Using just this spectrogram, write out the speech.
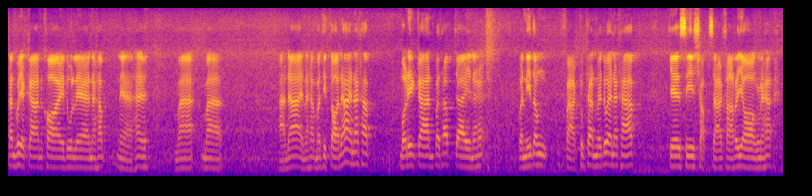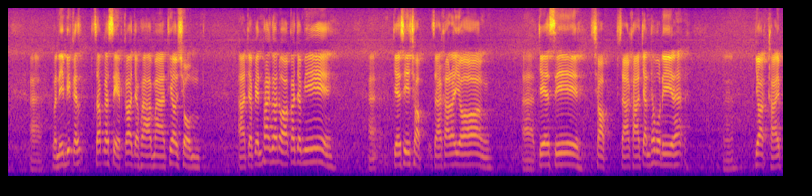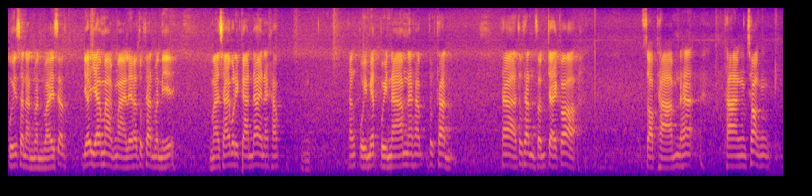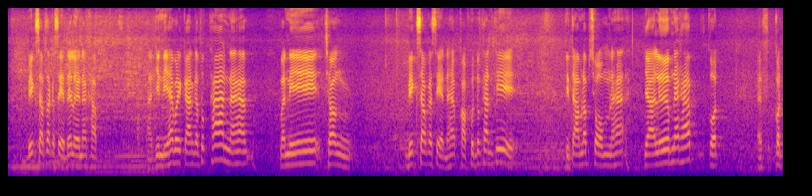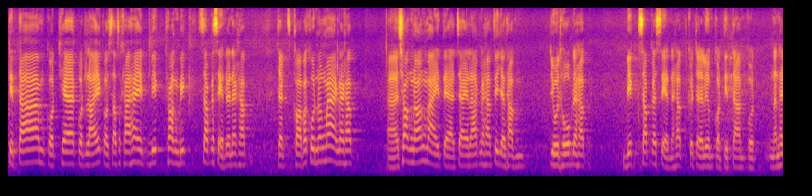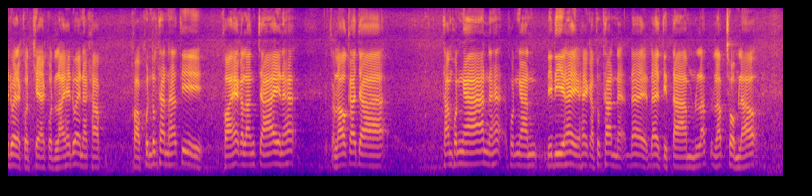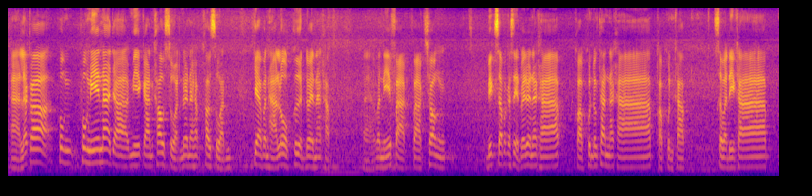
ท่านผู้จัดการคอยดูแลนะครับเนี่ยให้มามาหาได้นะครับ มาติดต่อได้นะครับ บริการประทับใจนะฮะวันนี้ต้องฝากทุกท่านไว้ด้วยนะครับ JC Shop สาขาระยองนะฮะอ่าวันนี้บิ๊ก ซับเกษตรก็จะพามาเที่ยวชม อาจจะเป็นภาคตะวันออกก็จะมีอ่า JC Shop สาขาระยองอ่า JC Shop สาขาจันทบุรีนะฮะยอดขายปุ๋ยสนั่นวันไหวซะเยอะแยะมากมายเลยครับทุกท่านวันนี้ มาใช้บริการได้นะครับ ทั้งปุ๋ยเม็ดปุ๋ยน้ำนะครับ ทุกท่าน ถ้าทุกท่านสนใจก็สอบถามนะฮะทางช่อง บิ๊กซับซักเกษตรได้เลยนะครับยินดีให้บริการกับทุกท่านนะครับ วันนี้ช่องบิ๊กซับเกษตรนะครับ ขอบคุณทุกท่านที่ติดตามรับชมนะฮะอย่าลืมนะครับ กดกดติดตามกดแชร์ กดไลค์กด Subscribe ให้บิ๊กช่องบิ๊กซับเกษตรด้วยนะครับจะขอบพระคุณมาก ๆ นะครับช่องน้องใหม่แต่ใจรักนะครับที่จะทำ YouTube นะครับ บิ๊กซับเกษตรนะครับ ก็จะลืมกดติดตามกดนั้นให้ด้วยนะกดแชร์กดไลค์ให้ด้วยนะครับ ขอบคุณทุกท่านนะฮะที่คอยให้กำลังใจนะฮะเราก็จะทำผลงานนะฮะผลงานดี ๆ ให้ให้กับทุกท่านเนี่ยได้ได้ติดตามรับรับชมแล้วอ่าแล้วก็พรุ่งพรุ่งนี้น่าจะมีการเข้าสวนด้วยนะครับ เข้าสวนแก้ปัญหาโรคพืชด้วยนะครับอ่าวันนี้ฝากฝากช่องบิ๊กซับเกษตรไว้ด้วยนะครับ ขอบคุณทุกท่านนะครับ ขอบคุณครับ สวัสดีครับ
